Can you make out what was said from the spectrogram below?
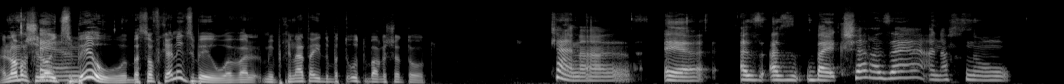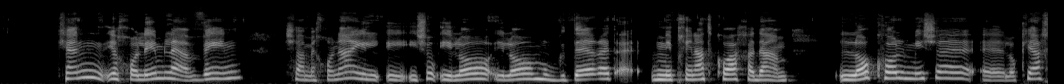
אני לא אומר שלא אמ, הצביעו, בסוף כן הצביעו, אבל מבחינת ההתבטאות ברשתות. כן, אה, אה, אז, אז בהקשר הזה אנחנו כן יכולים להבין שהמכונה היא, היא, היא, שוב, היא, לא, היא לא מוגדרת מבחינת כוח אדם. לא כל מי שלוקח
